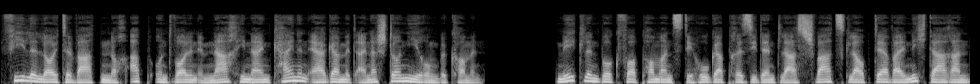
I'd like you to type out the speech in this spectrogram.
Viele Leute warten noch ab und wollen im Nachhinein keinen Ärger mit einer Stornierung bekommen. Mecklenburg-Vorpommerns DEHOGA-Präsident Lars Schwarz glaubt derweil nicht daran,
